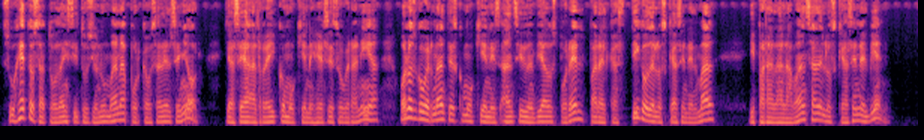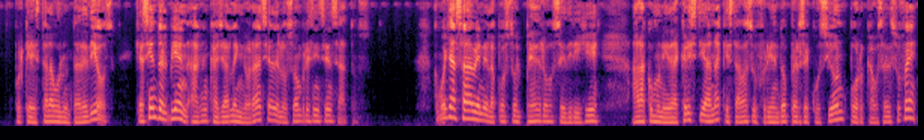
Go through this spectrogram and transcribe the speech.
sujetos a toda institución humana por causa del Señor, ya sea al rey como quien ejerce soberanía, o a los gobernantes como quienes han sido enviados por él para el castigo de los que hacen el mal y para la alabanza de los que hacen el bien. Porque esta es la voluntad de Dios, que haciendo el bien hagan callar la ignorancia de los hombres insensatos. Como ya saben, el apóstol Pedro se dirige a la comunidad cristiana que estaba sufriendo persecución por causa de su fe.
